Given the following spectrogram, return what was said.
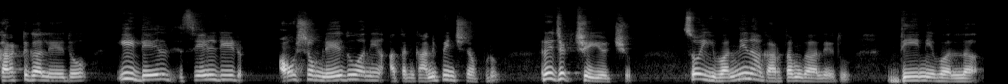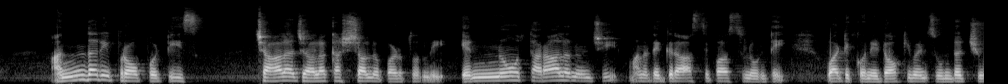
కరెక్ట్గా లేదో ఈ డేల్ సేల్ డీడ్ అవసరం లేదు అని అతనికి అనిపించినప్పుడు రిజెక్ట్ చేయొచ్చు. సో ఇవన్నీ నాకు అర్థం కాలేదు. దీనివల్ల అందరి ప్రాపర్టీస్ చాలా చాలా కష్టాల్లో పడుతుంది. ఎన్నో తరాల నుంచి మన దగ్గర ఆస్తిపాస్తులు ఉంటాయి వాటికి కొన్ని డాక్యుమెంట్స్ ఉండొచ్చు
